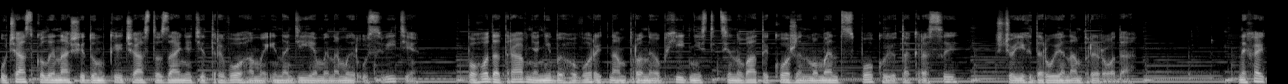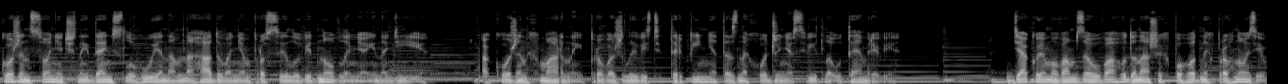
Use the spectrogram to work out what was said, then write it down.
У час, коли наші думки часто зайняті тривогами і надіями на мир у світі, погода травня ніби говорить нам про необхідність цінувати кожен момент спокою та краси, що їх дарує нам природа. Нехай кожен сонячний день слугує нам нагадуванням про силу відновлення і надії, а кожен хмарний про важливість терпіння та знаходження світла у темряві. Дякуємо вам за увагу до наших погодних прогнозів.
